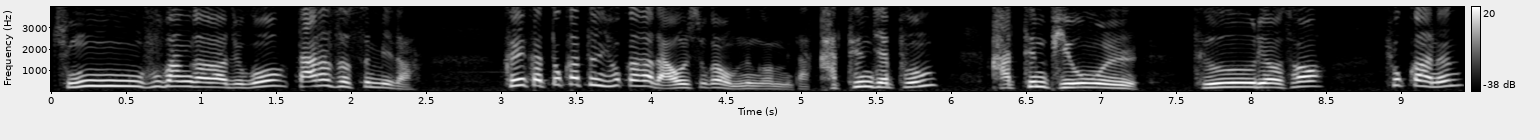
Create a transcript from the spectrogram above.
중후반 가가지고 따라서 씁니다. 그러니까 똑같은 효과가 나올 수가 없는 겁니다. 같은 제품, 같은 비용을 들여서 효과는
